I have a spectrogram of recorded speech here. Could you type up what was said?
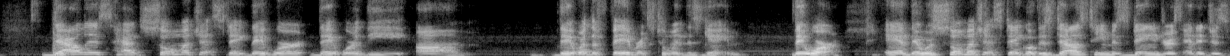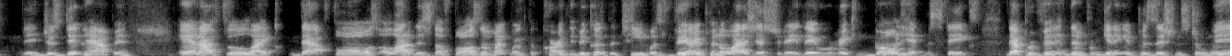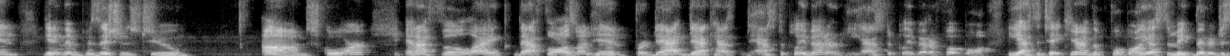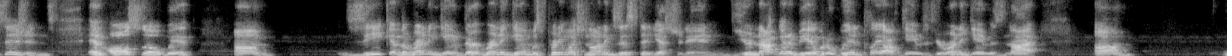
Dallas had so much at stake. They were they were the um they were the favorites to win this game. They were and there was so much at stake. Oh, this Dallas team is dangerous, and it just it just didn't happen. And I feel like that falls a lot of this stuff falls on Mike McCarthy because the team was very penalized yesterday. They were making bonehead mistakes that prevented them from getting in positions to win, getting them positions to um score and i feel like that falls on him. For Dak Dak has has to play better. He has to play better football. He has to take care of the football. He has to make better decisions. And also with um Zeke and the running game their running game was pretty much non-existent yesterday and you're not going to be able to win playoff games if your running game is not um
